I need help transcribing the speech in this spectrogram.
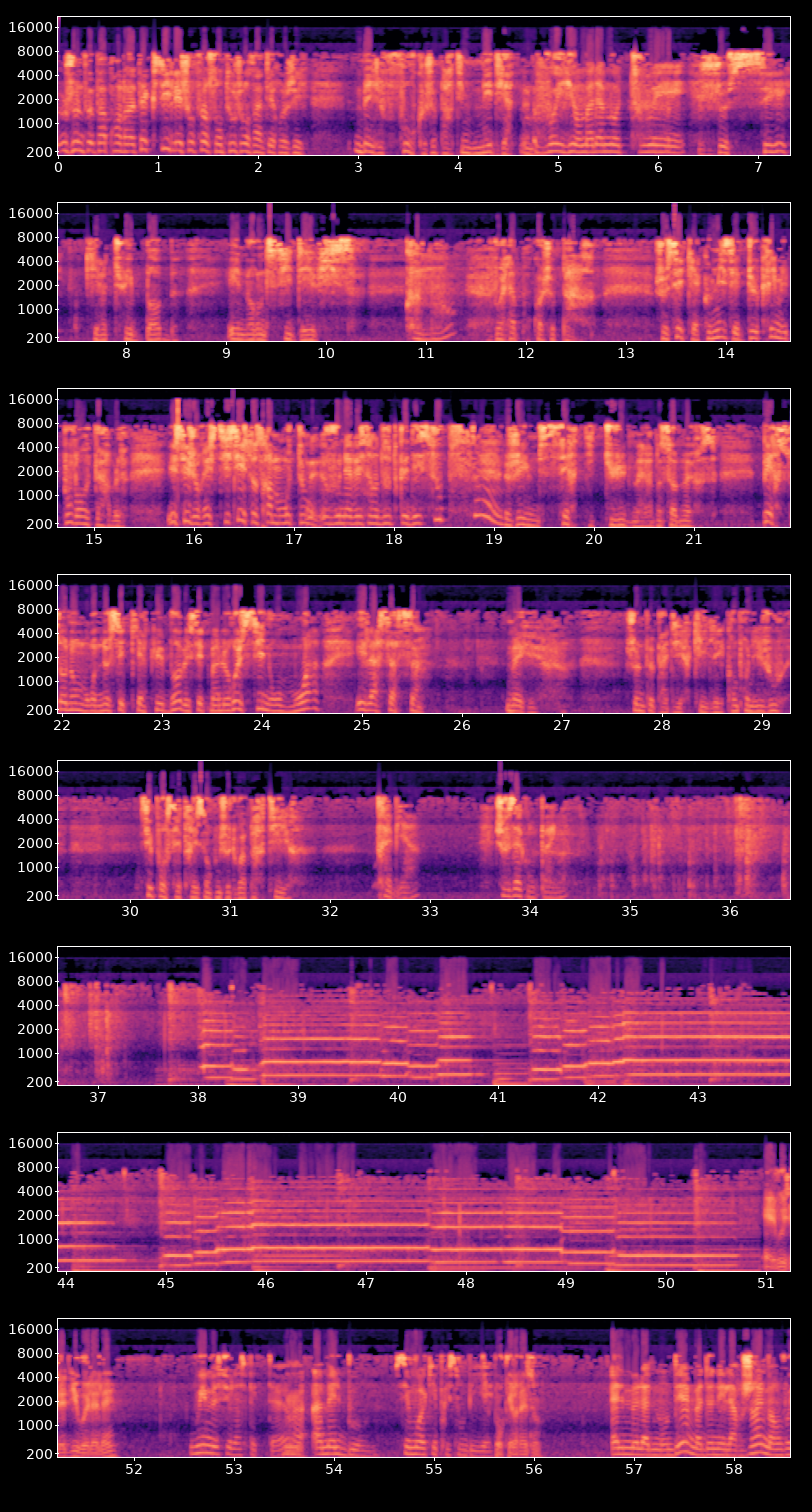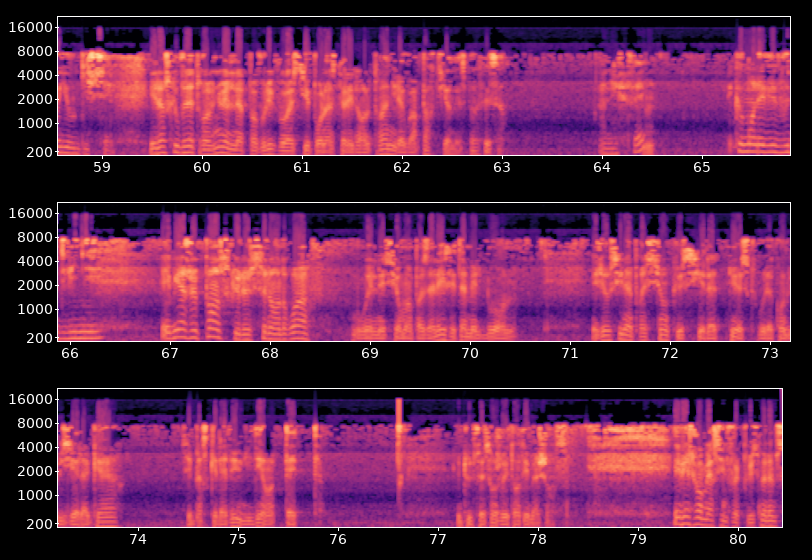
Je ne peux pas prendre un taxi, les chauffeurs sont toujours interrogés. Mais il faut que je parte immédiatement. Voyons, Madame Otway. Je sais qui a tué Bob et Nancy Davis. Comment Voilà pourquoi je pars. Je sais qui a commis ces deux crimes épouvantables. Et si je reste ici, ce sera mon tour. Mais Vous n'avez sans doute que des soupçons. J'ai une certitude, Madame Somers. Personne au monde ne sait qui a tué Bob et cette malheureuse, sinon moi et l'assassin. Mais je ne peux pas dire qui il est, comprenez-vous? C'est pour cette raison que je dois partir. Très bien. Je vous accompagne. Elle vous a dit où elle allait? Oui, monsieur l'inspecteur, Hmm. à Melbourne. C'est moi qui ai pris son billet. Pour quelle raison? Elle me l'a demandé, elle m'a donné l'argent, elle m'a envoyé au guichet. Et lorsque vous êtes revenu, elle n'a pas voulu que vous restiez pour l'installer dans le train ni la voir partir, n'est-ce pas? C'est ça En effet. Hmm. Et comment l'avez-vous deviné? Eh bien, je pense que le seul endroit où elle n'est sûrement pas allée, c'est à Melbourne. Et j'ai aussi l'impression que si elle a tenu à ce que vous la conduisiez à la gare, c'est parce qu'elle avait une idée en tête. De toute façon, je vais tenter ma chance. Eh bien, je vous remercie une fois de plus, Madame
